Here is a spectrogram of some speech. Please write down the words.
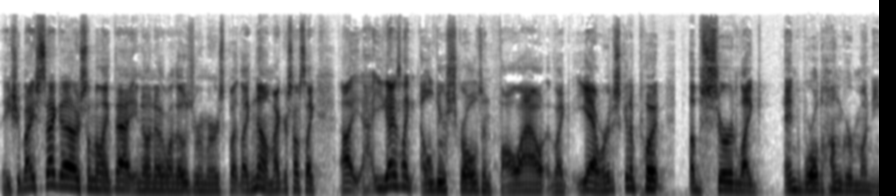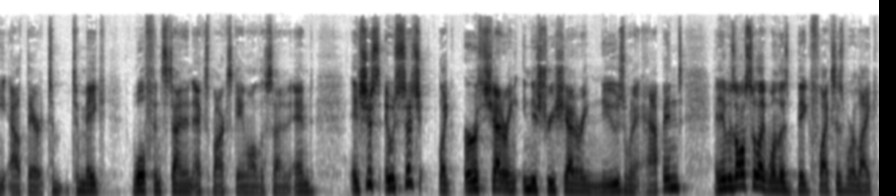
they should buy Sega or something like that. You know, another one of those rumors. But like, no, Microsoft's like, uh, you guys like Elder Scrolls and Fallout? Like, yeah, we're just gonna put absurd like end world hunger money out there to to make Wolfenstein an Xbox game all of a sudden. And it's just it was such like earth shattering, industry shattering news when it happened. And it was also like one of those big flexes where like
